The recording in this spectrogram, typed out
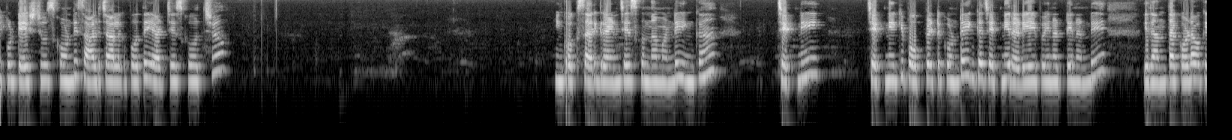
ఇప్పుడు టేస్ట్ చూసుకోండి. సాల్ట్ చాలకపోతే యాడ్ చేసుకోవచ్చు? ఇంకొకసారి గ్రైండ్ చేసుకుందామండి. ఇంకా చట్నీ చట్నీకి పోపు పెట్టుకుంటే ఇంకా చట్నీ రెడీ అయిపోయినట్టేనండి. ఇదంతా కూడా ఒక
